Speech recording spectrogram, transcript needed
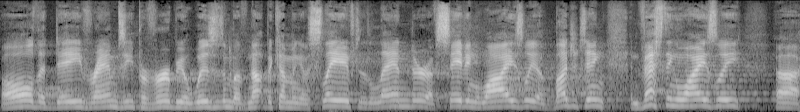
All the Dave Ramsey proverbial wisdom of not becoming a slave to the lender, of saving wisely, of budgeting, investing wisely, uh,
